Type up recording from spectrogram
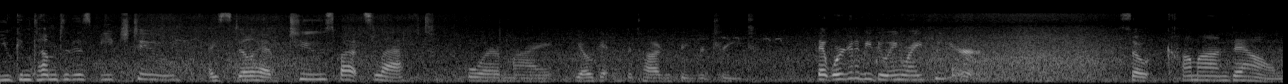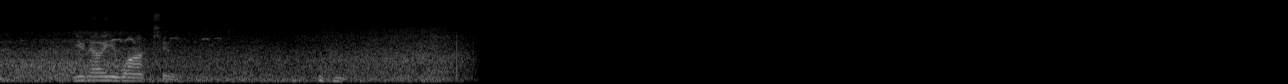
you can come to this beach too. I still have two spots left for my yoga and photography retreat that we're going to be doing right here. So come on down. You know you want to.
